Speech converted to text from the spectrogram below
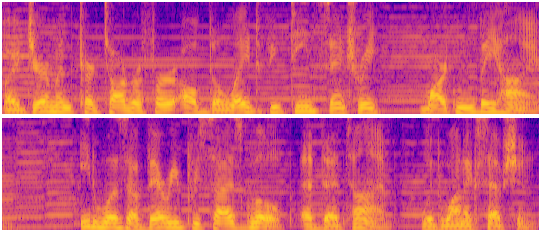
by German cartographer of the late 15th century Martin Behaim. It was a very precise globe at that time, with one exception.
